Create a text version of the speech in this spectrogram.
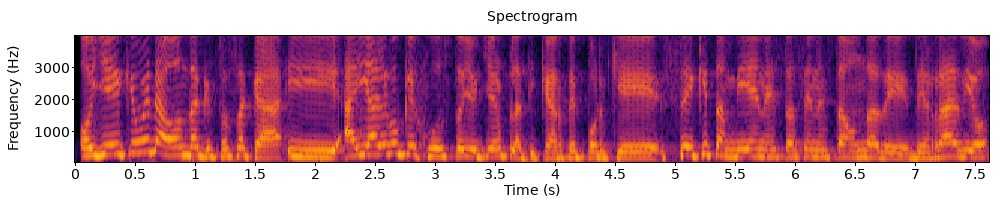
Oye, qué buena onda que estás acá y hay algo que justo yo quiero platicarte porque sé que también estás en esta onda de, de, radio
